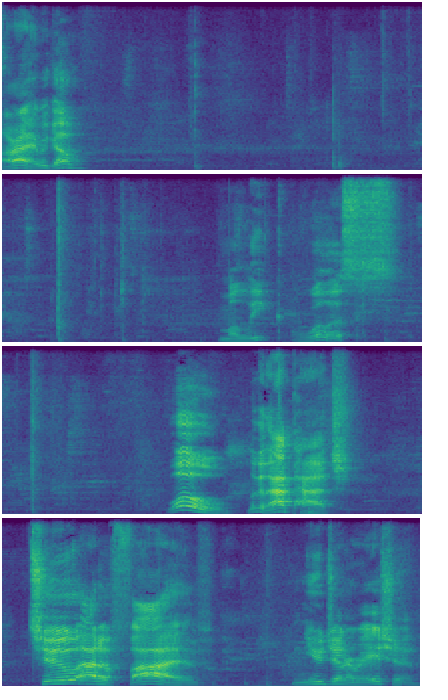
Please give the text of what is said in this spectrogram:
All right, here we go. Malik Willis. Whoa, look at that patch. Two out of five. New generation.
